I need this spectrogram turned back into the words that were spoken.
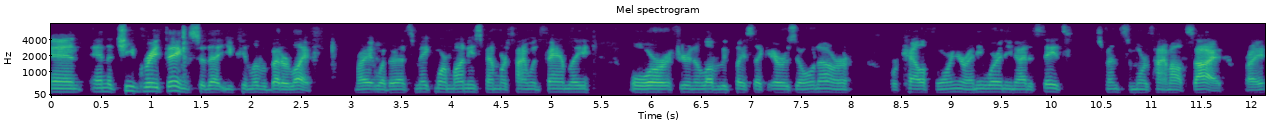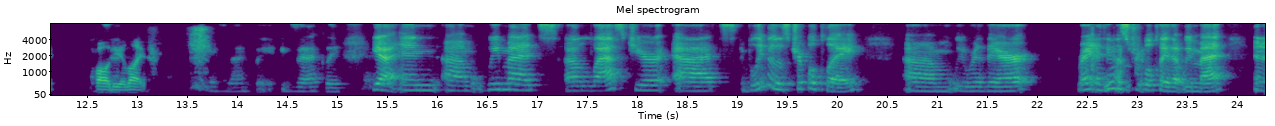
and and achieve great things so that you can live a better life, right? Whether that's make more money, spend more time with family, or if you're in a lovely place like Arizona or or California or anywhere in the United States, spend some more time outside, right? Quality of life. Exactly, exactly. Yeah, and um, we met uh, last year at, I believe it was Triple Play. Um, we were there, right? I think it was Triple Play that we met. And,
